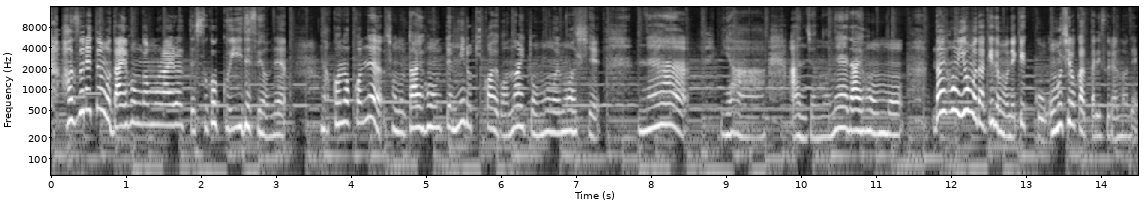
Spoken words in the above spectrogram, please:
外れても台本がもらえるってすごくいいですよね。なかなかね、その台本って見る機会がないと思いますし、ねえ。いやー、アンジュのね、台本も、台本読むだけでもね、結構面白かったりするので、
